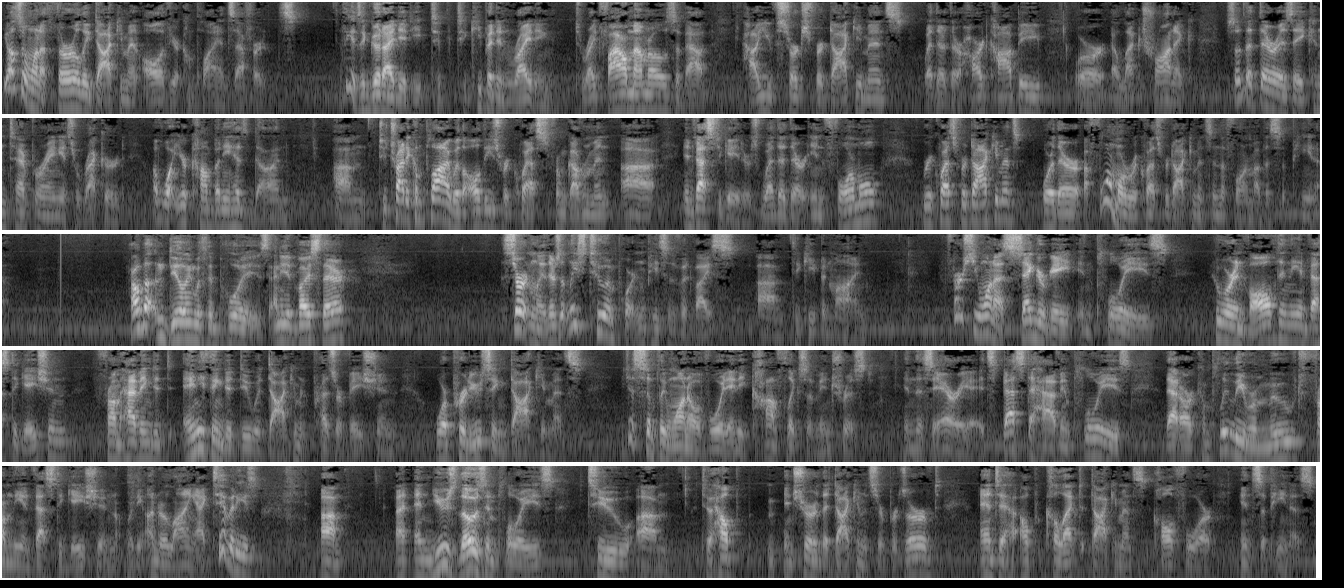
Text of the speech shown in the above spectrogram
You also want to thoroughly document all of your compliance efforts. I think it's a good idea to, to, to keep it in writing, to write file memos about how you've searched for documents, whether they're hard copy or electronic, so that there is a contemporaneous record of what your company has done um, to try to comply with all these requests from government uh, investigators, whether they're informal requests for documents or they're a formal request for documents in the form of a subpoena. How about in dealing with employees? Any advice there? Certainly, there's at least two important pieces of advice um, to keep in mind. First, you want to segregate employees who are involved in the investigation from having to, anything to do with document preservation or producing documents just simply want to avoid any conflicts of interest in this area. It's best to have employees that are completely removed from the investigation or the underlying activities um, and use those employees to, um, to help ensure that documents are preserved and to help collect documents called for in subpoenas.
